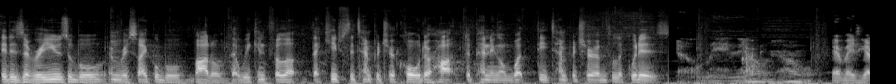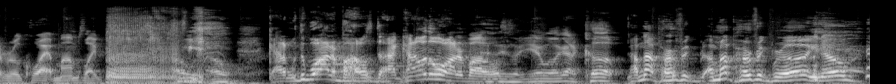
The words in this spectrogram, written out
It is a reusable and recyclable bottle that we can fill up that keeps the temperature cold or hot depending on what the temperature of the liquid is. Oh man, Oh no! everybody's got real quiet. Mom's like, Oh no! got him with the water bottles, Doc. Got him with the water bottles. He's like, yeah, well, I got a cup. I'm not perfect. I'm not perfect, bro. You know.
